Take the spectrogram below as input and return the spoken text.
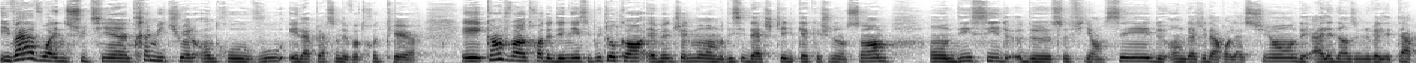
Il va avoir un soutien très mutuel entre vous et la personne de votre cœur. Et quand je vois un 3 de déni, c'est plutôt quand éventuellement on décide d'acheter quelque chose ensemble, on décide de se fiancer, de engager la relation, d'aller dans une nouvelle étape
